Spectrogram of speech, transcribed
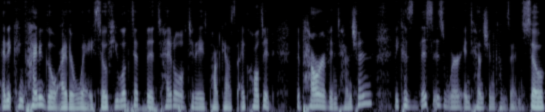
and it can kind of go either way. So if you looked at the title of today's podcast, I called it "The Power of Intention" because this is where intention comes in. So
